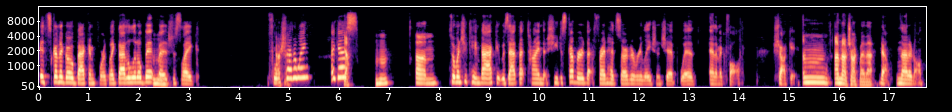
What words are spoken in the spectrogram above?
it's gonna go back and forth like that a little bit, but Mhm. it's just like foreshadowing, I guess. Mhm. Um, so when she came back, it was at that time that she discovered that Fred had started a relationship with Anna McFall. Shocking. Mm, I'm not shocked by that. No, not at all.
